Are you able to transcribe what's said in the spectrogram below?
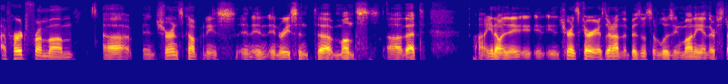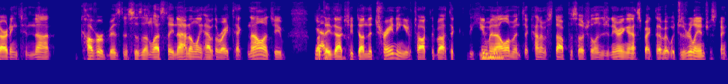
I've heard from um, uh, insurance companies in in, in recent uh, months uh, that uh, you know in, in insurance carriers they're not in the business of losing money and they're starting to not cover businesses unless they not only have the right technology, but yep. they've actually done the training you've talked about, the, the human mm-hmm. element to kind of stop the social engineering aspect of it, which is really interesting.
